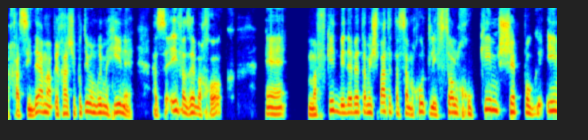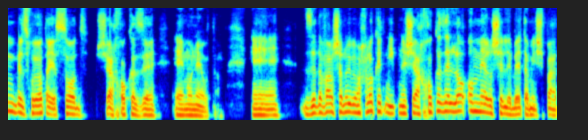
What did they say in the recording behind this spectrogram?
חסידי המהפכה השיפוטית אומרים, הנה, הסעיף הזה בחוק, מפקיד בידי בית המשפט את הסמכות לפסול חוקים שפוגעים בזכויות היסוד שהחוק הזה מונה אותם. זה דבר שנוי במחלוקת, מפני שהחוק הזה לא אומר שלבית המשפט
